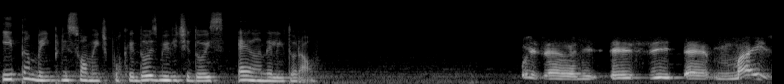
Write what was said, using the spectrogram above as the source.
e também, principalmente, porque 2022 é ano eleitoral. Pois é, Anne, esse é mais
